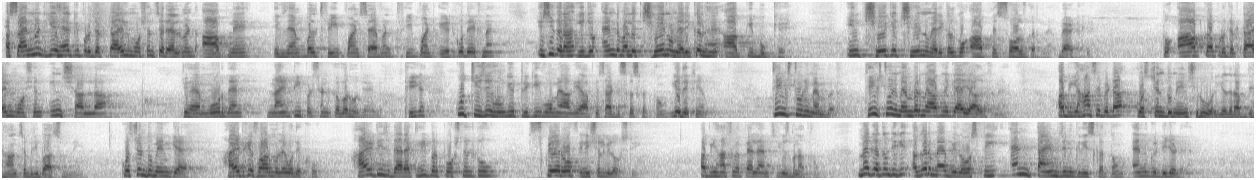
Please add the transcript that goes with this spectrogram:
असाइनमेंट ये है कि प्रोजेक्टाइल मोशन से रेलिवेंट आपने एग्ज़ाम्पल 3.7, 3.8 को देखना है। इसी तरह ये जो एंड वाले छः न्यूमेरिकल हैं आपकी बुक के इन छः के छः न्यूमेरिकल को आपने सॉल्व करना है बैठ के। तो आपका प्रोजेक्टाइल मोशन इन जो है मोर देन 90 परसेंट कवर हो जाएगा। ठीक है? कुछ चीज़ें होंगी ट्रिकी वो मैं आगे आपके साथ डिस्कस करता हूँ। ये देखें आप। Things to remember things to remember में आपने क्या याद रखना है? अब यहाँ से बेटा क्वेश्चन डोमेन शुरू हो रही है। अगर आप ध्यान से मेरी बात सुननी है। क्वेश्चन डोमेन क्या है? हाइट के फॉर्मूले वो देखो। Height is directly proportional to square of initial velocity अब यहाँ से मैं पहला एम बनाता हूँ। मैं कहता हूँ जी कि अगर मैं विलोसिटी एन टाइम्स इंक्रीज करता हूँ एन कोई डिजिट है।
